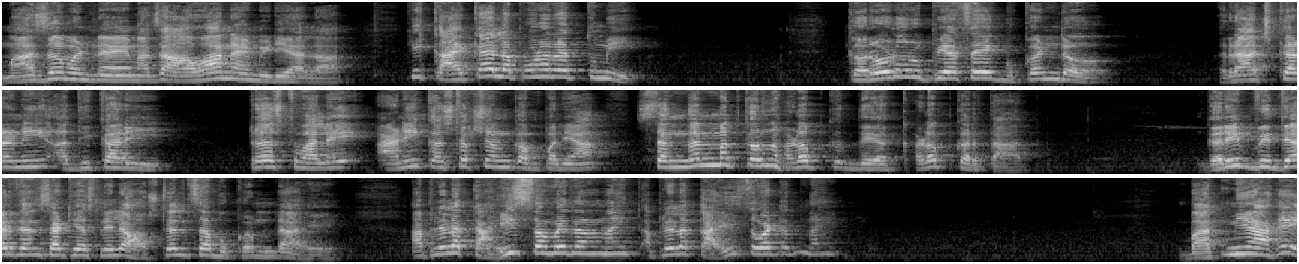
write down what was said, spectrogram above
माझं म्हणणं आहे माझं आव्हान आहे मीडियाला की काय काय लपवणार आहेत तुम्ही? करोडो रुपयाचा एक भूखंड राजकारणी अधिकारी ट्रस्टवाले आणि कन्स्ट्रक्शन कंपन्या संगनमत करून हडप दे हडप करतात. गरीब विद्यार्थ्यांसाठी असलेल्या हॉस्टेलचा भूखंड आहे. आपल्याला काहीच संवेदना नाहीत आपल्याला काहीच वाटत नाही. बातमी आहे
